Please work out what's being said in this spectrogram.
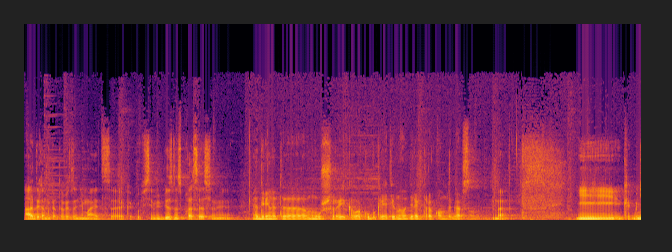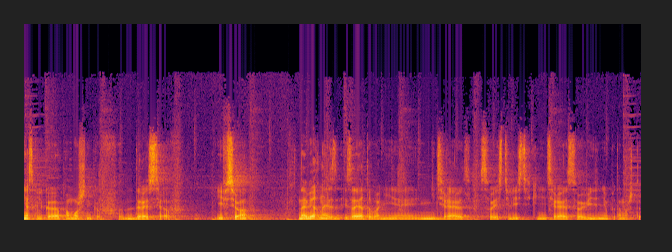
Адриан, который занимается как бы всеми бизнес-процессами. Адриан – это муж Рэй Кавакуба, креативного директора Ком де Гарсон. Да. И как бы несколько помощников, дрессеров, и все. Наверное, из- из-за этого они не теряют своей стилистики, не теряют свое видение, потому что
